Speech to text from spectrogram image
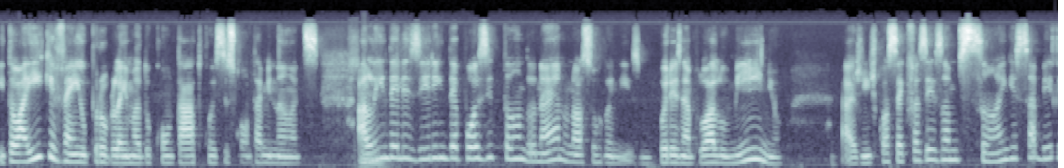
Então, aí que vem o problema do contato com esses contaminantes, Sim. além deles irem depositando, né, no nosso organismo. Por exemplo, o alumínio, a gente consegue fazer exame de sangue e saber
